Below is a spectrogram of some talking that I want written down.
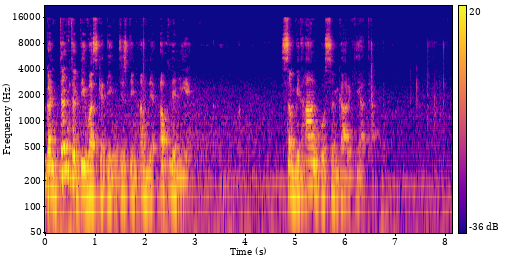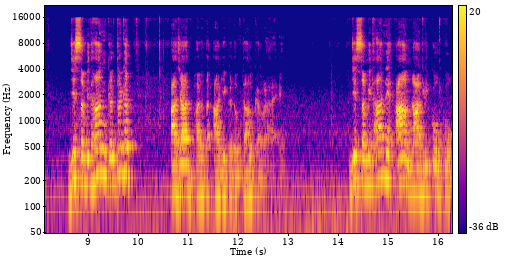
गणतंत्र दिवस के दिन, जिस दिन हमने अपने लिए संविधान को स्वीकार किया था, जिस संविधान के अंतर्गत आज़ाद भारत आगे कदम डाल कर रहा है, जिस संविधान ने आम नागरिकों को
